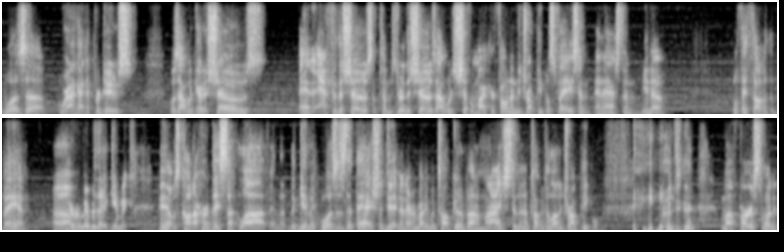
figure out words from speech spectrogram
was uh, where I got to produce. Was I would go to shows, and after the shows, sometimes during the shows, I would shove a microphone in the drunk people's face and, and ask them, you know, what they thought of the band. I Um, remember that gimmick. yeah, it was called "I Heard They Suck Live," and the, the gimmick was is that they actually didn't, and everybody would talk good about them. And I just ended up talking to a lot of drunk people. My first one,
